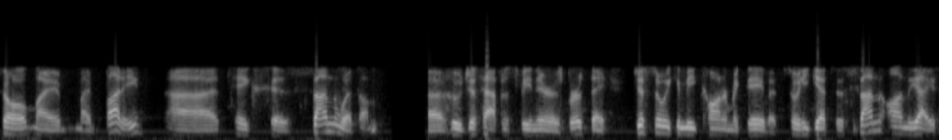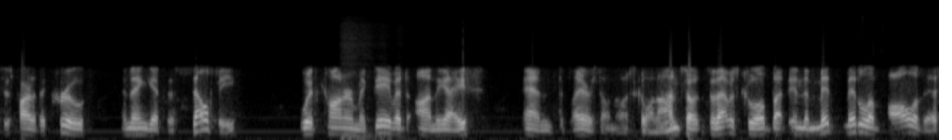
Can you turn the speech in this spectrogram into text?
So my my buddy uh, takes his son with him, uh, who just happens to be near his birthday, just so he can meet Connor McDavid. So he gets his son on the ice as part of the crew, and then gets a selfie with Connor McDavid on the ice. And the players don't know what's going on, so so that was cool. But in the mid middle of all of this,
